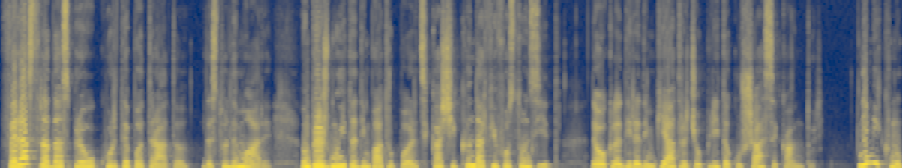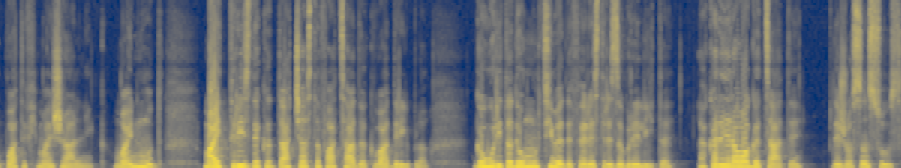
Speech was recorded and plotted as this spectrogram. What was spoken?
Fereastra da spre o curte pătrată, destul de mare, împrejmuită din patru părți, ca și când ar fi fost un zid, de o clădire din piatră cioplită cu șase canturi. Nimic nu poate fi mai jalnic, mai nud, mai trist decât această fațadă quadriplă, găurită de o mulțime de ferestre zăbrelite, la care erau agățate, de jos în sus,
